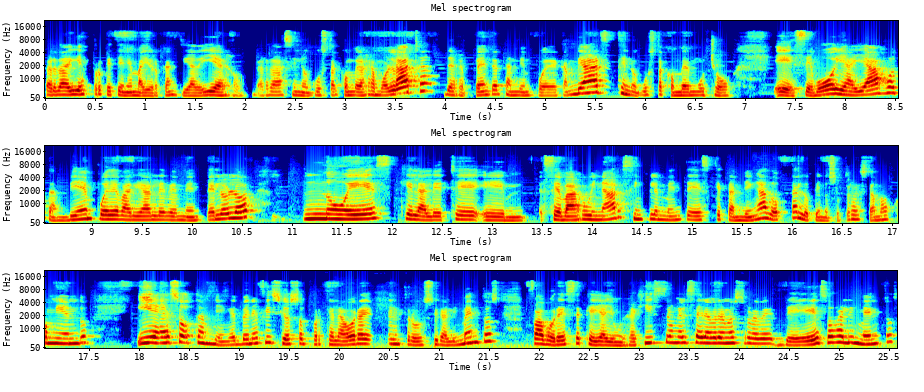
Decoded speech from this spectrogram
¿verdad? Y es porque tiene mayor cantidad de hierro, ¿verdad? Si nos gusta comer remolacha, de repente también puede cambiar. Si nos gusta comer mucho eh, cebolla y ajo, también puede variar levemente el olor. No es que la leche em, se va a arruinar, simplemente es que también adopta lo que nosotros estamos comiendo y eso también es beneficioso porque a la hora de introducir alimentos favorece que haya un registro en el cerebro de nuestro bebé de esos alimentos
